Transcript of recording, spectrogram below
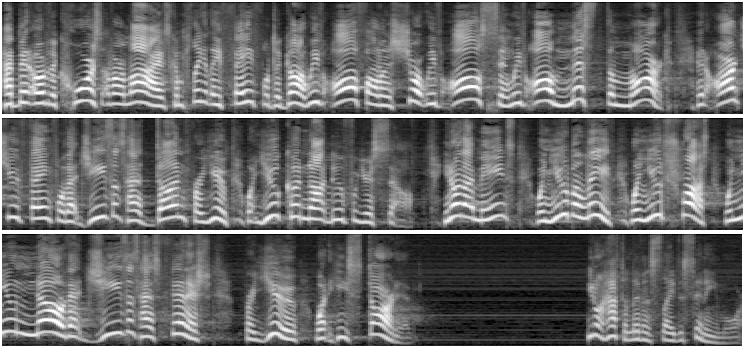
have been over the course of our lives completely faithful to God. We've all fallen short. We've all sinned. We've all missed the mark. And aren't you thankful that Jesus has done for you what you could not do for yourself? You know what that means? When you believe, when you trust, when you know that Jesus has finished for you what he started, you don't have to live enslaved to sin anymore.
